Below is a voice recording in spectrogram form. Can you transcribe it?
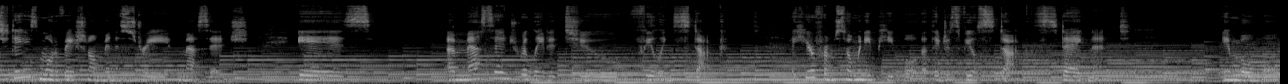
Today's motivational ministry message is a message related to feeling stuck. I hear from so many people that they just feel stuck, stagnant, immobile,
